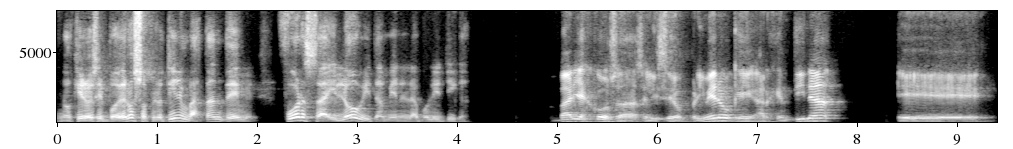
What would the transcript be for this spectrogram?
no quiero decir poderosos, pero tienen bastante fuerza y lobby también en la política. Varias cosas, Eliseo. Primero que Argentina eh,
